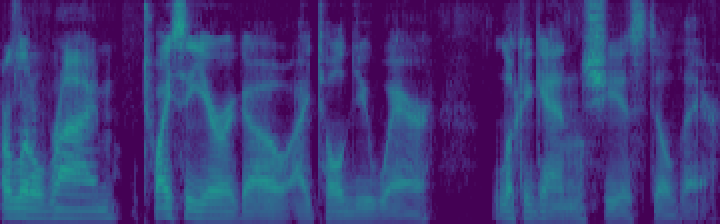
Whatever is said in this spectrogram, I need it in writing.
a little rhyme. Twice a year ago, I told you where. Look again, she is still there.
